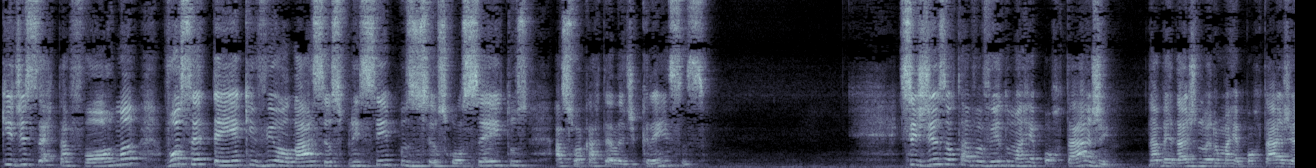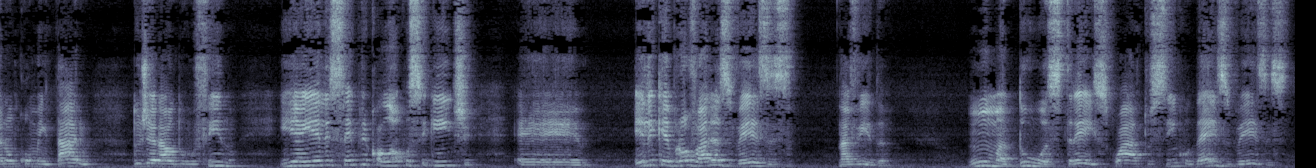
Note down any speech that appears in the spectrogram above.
que de certa forma você tenha que violar seus princípios, os seus conceitos, a sua cartela de crenças. Esses dias eu estava vendo uma reportagem, na verdade não era uma reportagem, era um comentário do Geraldo Rufino, e aí ele sempre coloca o seguinte: é, ele quebrou várias vezes na vida. Uma, duas, três, quatro, cinco, dez vezes.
